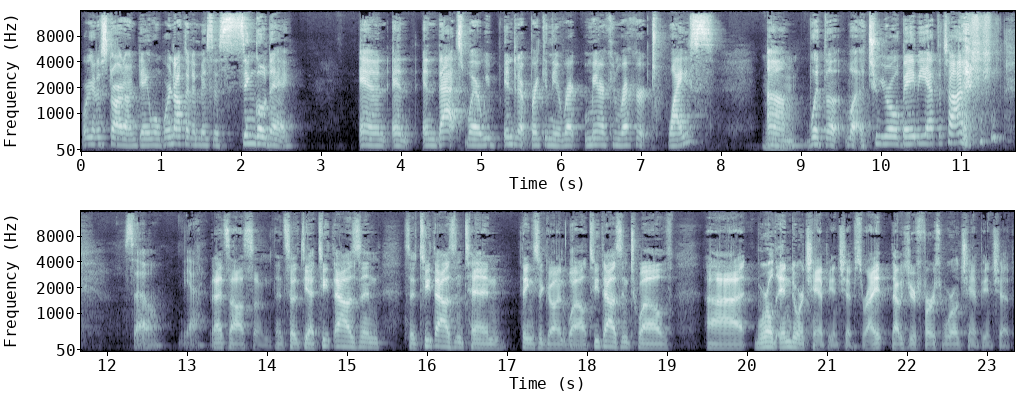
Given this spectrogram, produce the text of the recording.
we're going to start on day one. We're not going to miss a single day. And, and, and that's where we ended up breaking the American record twice. Mm-hmm. Um, with a, what, a two year old baby at the time. so yeah. That's awesome. And so, yeah, 2000, so 2010, things are going well. 2012, uh, World Indoor Championships, right? That was your first World Championship.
